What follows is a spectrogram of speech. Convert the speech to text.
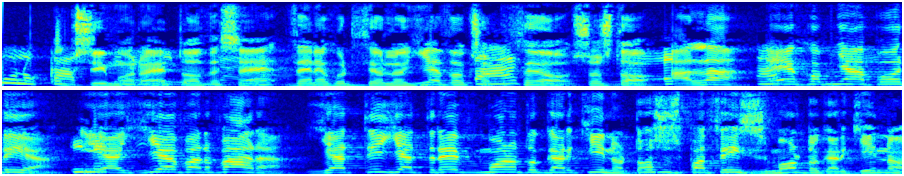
μόνο κάπου. Οξύμορο, ε, το δεσέ. Δεν έχω τη θεολογία, δόξα τω Πας, Θεώ. Σωστό. ναι, Αλλά πας. Έχω μια απορία. Η Είναι- Αγία Βαρβάρα, γιατί γιατρεύει μόνο τον καρκίνο; Τόσες παθήσεις, μόνο τον καρκίνο;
